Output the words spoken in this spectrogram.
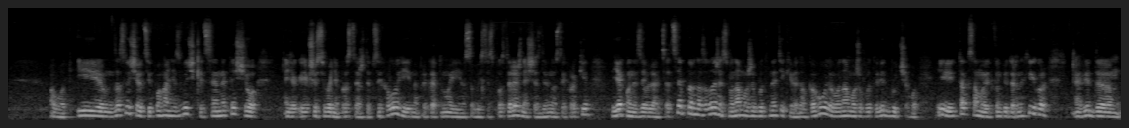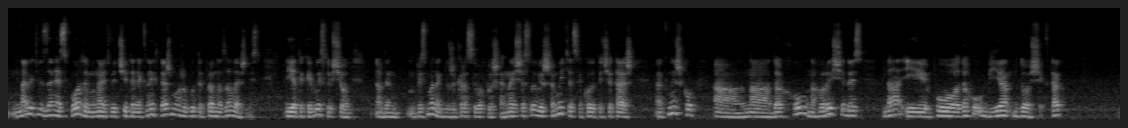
От. І зазвичай ці погані звички це не те, що якщо сьогодні простежити психології, наприклад, мої особисті спостереження ще з 90-х років, як вони з'являються. Це певна залежність, вона може бути не тільки від алкоголю, вона може бути від будь-чого. І так само від комп'ютерних ігор, від е, навіть від занять спортом, навіть від читання книг теж може бути певна залежність. І є такий вислів, що один письменник дуже красиво пише: найщасливіша миття це коли ти читаєш е, книжку на даху, на горищі десь, да, і по даху б'є дощик. Так?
